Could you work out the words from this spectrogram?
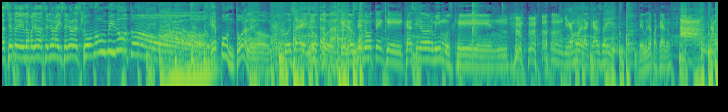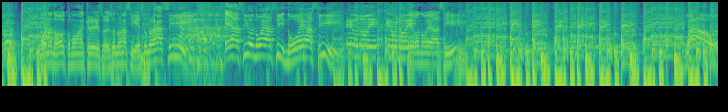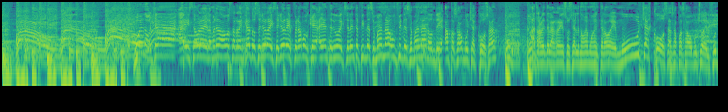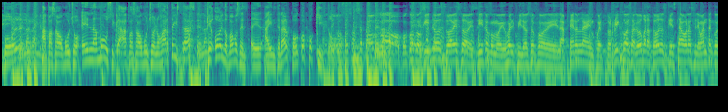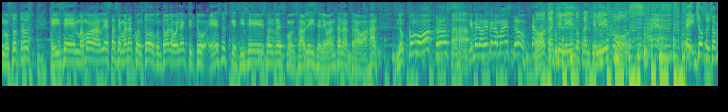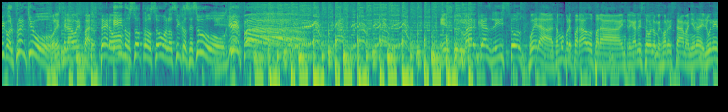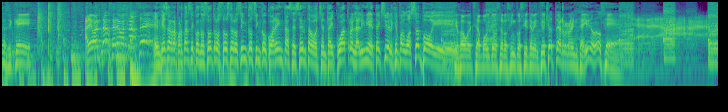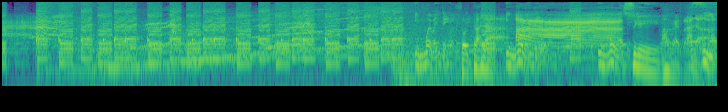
Las 7 de la mañana, señoras y señores, con un minuto. Qué puntual, Leo. Una cosa de locos. que no se note que casi no dormimos, que llegamos a la casa y de una para acá, ¿no? ¡Ah! ¡Tampoco! No, no, no, ¿cómo van a creer eso? Eso no es así, eso no es así. ¿Es así o no es así? No es así. ¿Es o no es? ¿Es o no es? ¿Es o no es así? Hora de la mañana vamos arrancando, señoras y señores. Esperamos que hayan tenido un excelente fin de semana. Un fin de semana donde han pasado muchas cosas. A través de las redes sociales nos hemos enterado de muchas cosas. Ha pasado mucho del fútbol, ha pasado mucho en la música, ha pasado mucho en los artistas. Que hoy nos vamos a enterar poco a poquito. Poco, poco a poquito, suave, suavecito, como dijo el filósofo de La Perla en Puerto Rico. Saludos para todos los que esta hora se levantan con nosotros. Que dicen, vamos a darle esta semana con todo, con toda la buena actitud. Eso es que sí se son responsables y se levantan a trabajar. No como otros. dímelo, dímelo, maestro. No, tranquilitos, tranquilitos. Hey, yo soy su amigo el Frank Q. Por este lado el parcero. Y nosotros somos los hijos de su jefa. En sus marcas, listos, fuera. Estamos preparados para entregarles todo lo mejor esta mañana de lunes, así que ¡A levantarse, a levantarse! Empieza a reportarse con nosotros 205-540-6084 en la línea de texto y el jefa WhatsApp Boy. Jefa WhatsApp Boy 205-728-3112. Y muévete. Soltala. Y muévete. y muévete. Sí. Así.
